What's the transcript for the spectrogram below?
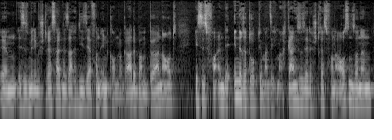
ähm, ist es mit dem Stress halt eine Sache, die sehr von innen kommt. Und gerade beim Burnout ist es vor allem der innere Druck, den man sich macht. Gar nicht so sehr der Stress von außen, sondern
